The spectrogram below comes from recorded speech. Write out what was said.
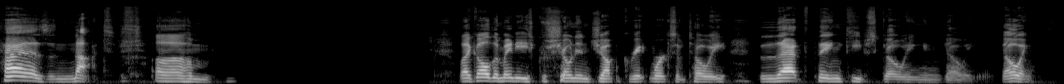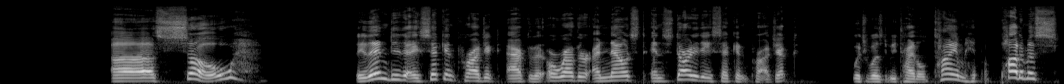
has not. Um, like all the many Shonen Jump great works of Toei, that thing keeps going and going and going. Uh, so they then did a second project after that, or rather announced and started a second project, which was to be titled Time Hippopotamus.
